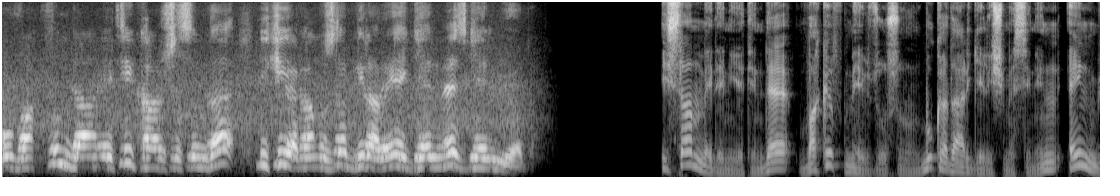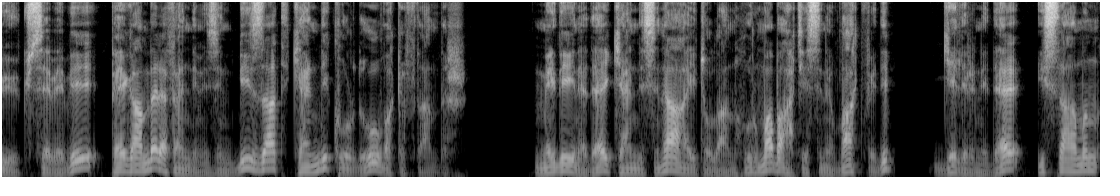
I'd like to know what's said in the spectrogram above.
o vakfın laneti karşısında iki yakamızda bir araya gelmez gelmiyordu. İslam medeniyetinde vakıf mevzusunun bu kadar gelişmesinin en büyük sebebi Peygamber Efendimizin bizzat kendi kurduğu vakıftandır. Medine'de kendisine ait olan hurma bahçesini vakfedip gelirini de İslam'ın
